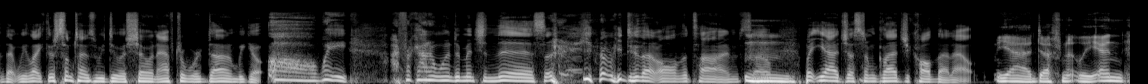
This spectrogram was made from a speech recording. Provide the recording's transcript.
that we like. There's sometimes we do a show and after we're done, we go, oh wait, I forgot I wanted to mention this. you know, we do that all the time. So, mm-hmm. but yeah, just I'm glad you called that out. Yeah, definitely. And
